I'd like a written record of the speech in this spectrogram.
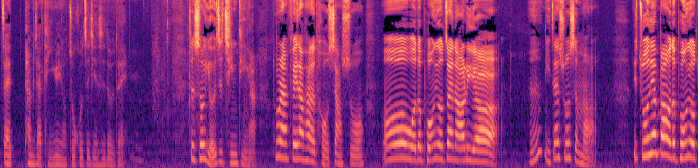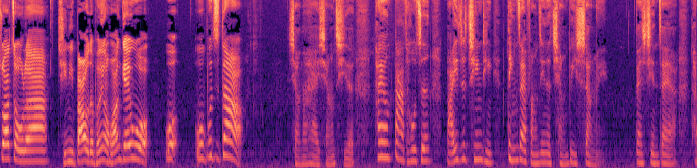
在他们家庭院有做过这件事，对不对？这时候有一只蜻蜓啊，突然飞到他的头上，说：“哦，我的朋友在哪里啊？”嗯，你在说什么？你昨天把我的朋友抓走了啊，请你把我的朋友还给我。我我不知道。小男孩想起了，他用大头针把一只蜻蜓钉在房间的墙壁上，哎，但现在啊，他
